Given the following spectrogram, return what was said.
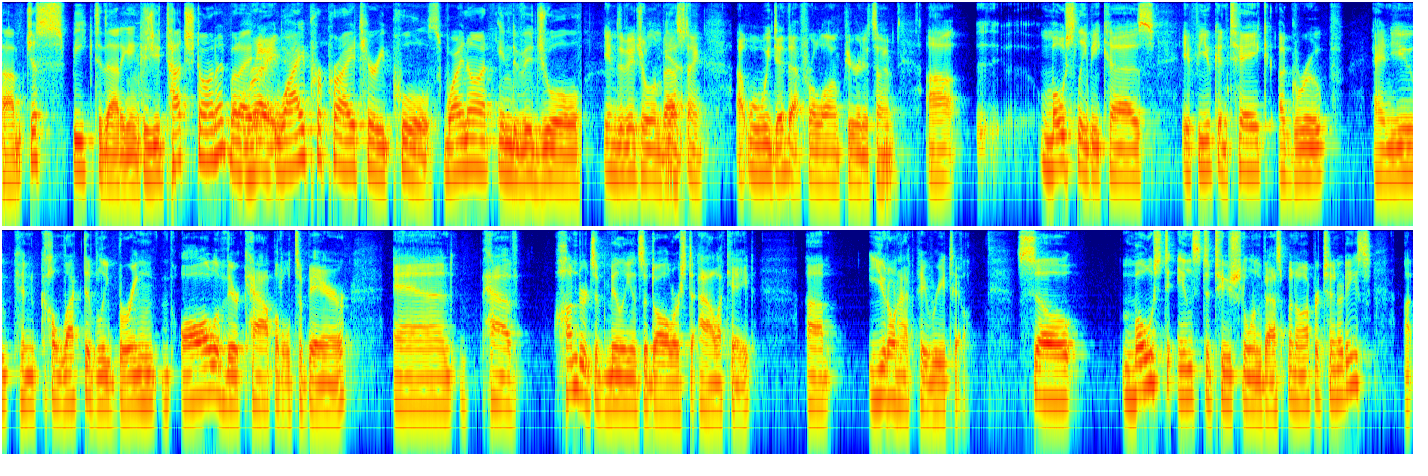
um, just speak to that again because you touched on it, but I, right. why proprietary pools? Why not individual? Individual investing. Yeah. Uh, well, we did that for a long period of time. Uh, mostly because if you can take a group and you can collectively bring all of their capital to bear and have hundreds of millions of dollars to allocate, um, you don't have to pay retail. So most institutional investment opportunities, uh,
